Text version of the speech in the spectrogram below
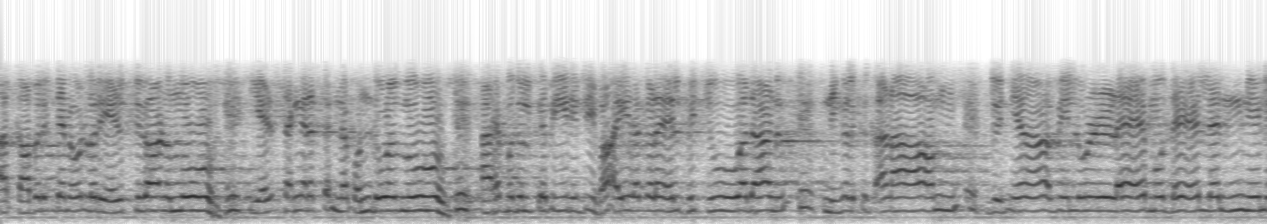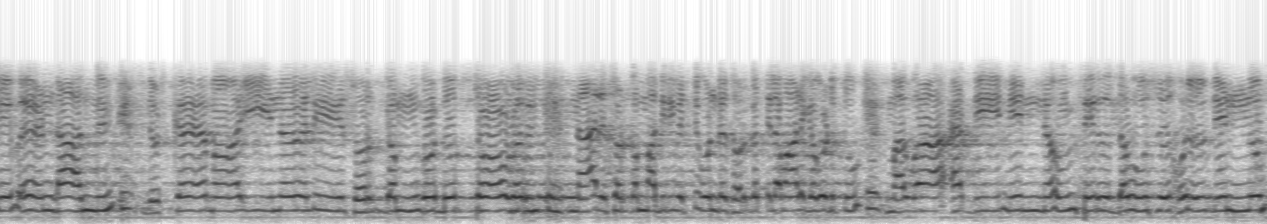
ആ കബറിന്റെ മുകളിലൊരു എഴുത്ത് കാണുന്നു. എഴുത്തങ്ങനെ തന്നെ കൊണ്ടുവന്നു. അഹമ്മദുൽ കബീർ ഡിഫായുധങ്ങളെ ഏൽപ്പിച്ചു. അതാണ് നിങ്ങൾക്ക് കാണാം. ദുന്യാവിലുള്ള മുതലന്നിൽ വേണ്ടാന്ന് ദുഷ്കരമായി നാല് സ്വർഗം കൊടുത്തോവർ. നാല് സ്വർഗം അതിരി വെച്ചുകൊണ്ട് സ്വർഗത്തിലെ മാളിക കൊടുത്തു. മവാ മവാഅദീനിന്നും ഫിർദൗസ് ഖുൽദിന്നും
